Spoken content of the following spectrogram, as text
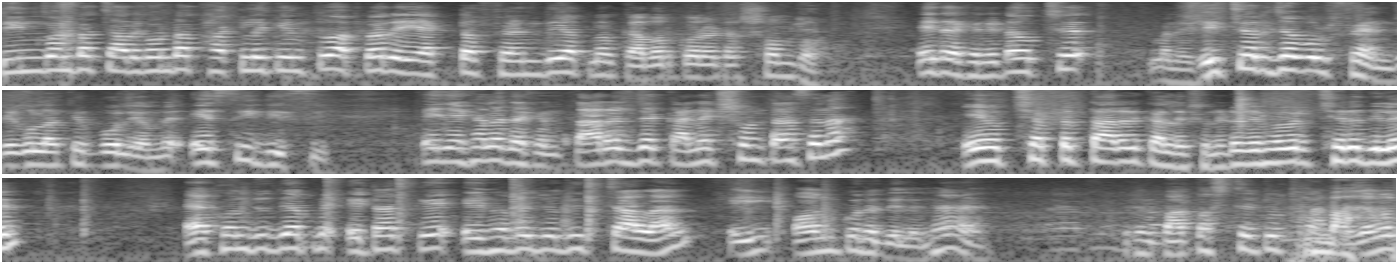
তিন ঘণ্টা চার ঘণ্টা থাকলে কিন্তু আপনার এই একটা ফ্যান দিয়ে আপনার কাভার করাটা সম্ভব। এই দেখেন এটা হচ্ছে মানে রিচার্জেবল ফ্যান যেগুলোকে বলি আমরা এসি ডিসি এই যে এখানে দেখেন তারের যে কানেকশনটা আছে না এই হচ্ছে আপনার তারের কানেকশন এটা যেভাবে ছেড়ে দিলেন এখন যদি আপনি এটাকে এইভাবে যদি চালান এই অন করে দিলেন হ্যাঁ? এটার বাতাসটা একটু ঠান্ডা। যেমন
